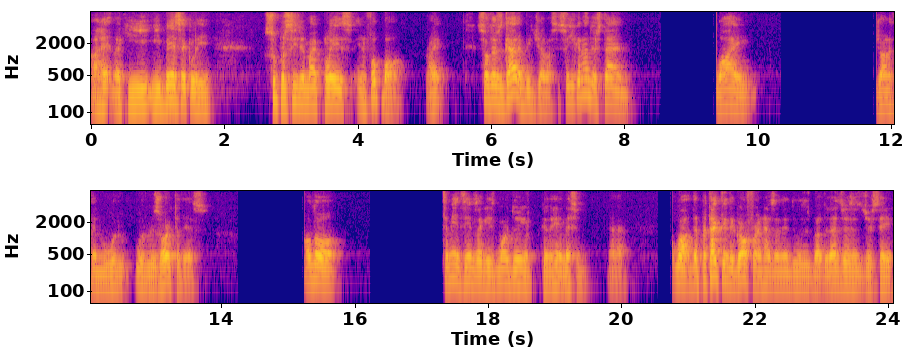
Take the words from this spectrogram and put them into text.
Ahead, like he he basically superseded my place in football, right? So there's got to be jealousy. So you can understand why Jonathan would would resort to this. Although to me, it seems like he's more doing it because hey, listen. Uh, well, the protecting the girlfriend has nothing to do with his brother. That's just just say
